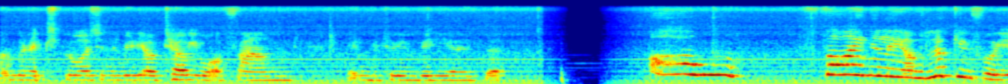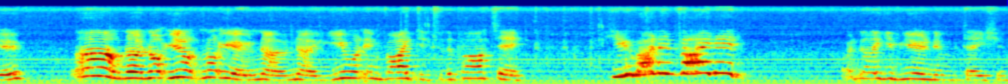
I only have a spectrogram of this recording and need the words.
I'm going to explore this in the video. I'll tell you what I found in between videos, but... Oh! Finally, I was looking for you. Oh, no, not you, not you. No, no, you weren't invited to the party. You weren't invited! Why did I give you an invitation?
